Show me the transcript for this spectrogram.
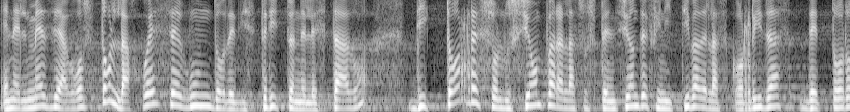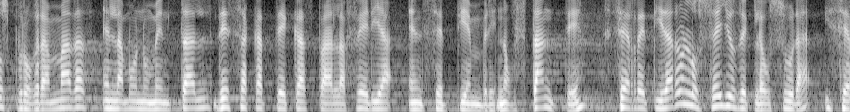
En el mes de agosto, la juez segundo de distrito en el Estado dictó resolución para la suspensión definitiva de las corridas de toros programadas en la Monumental de Zacatecas para la feria en septiembre. No obstante, se retiraron los sellos de clausura y se,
